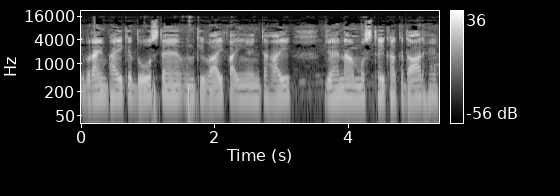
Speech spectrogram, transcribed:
इब्राहिम भाई के दोस्त हैं उनकी वाइफ आई हैं इंतहाई जो है ना मुस्तक हकदार हैं।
